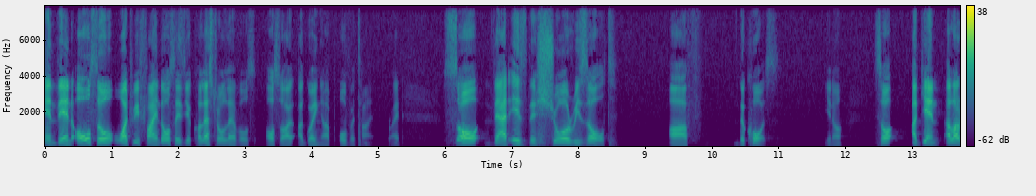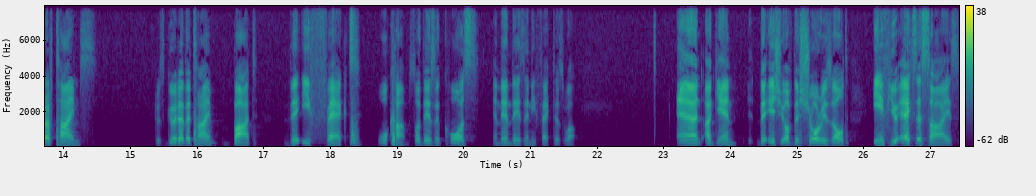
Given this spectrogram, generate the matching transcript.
And then also, what we find also is your cholesterol levels also are, are going up over time, right? So that is the sure result of the cause, you know. So again, a lot of times it was good at the time, but the effect will come. So there's a cause and then there's an effect as well. And again, the issue of the sure result. If you exercise,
